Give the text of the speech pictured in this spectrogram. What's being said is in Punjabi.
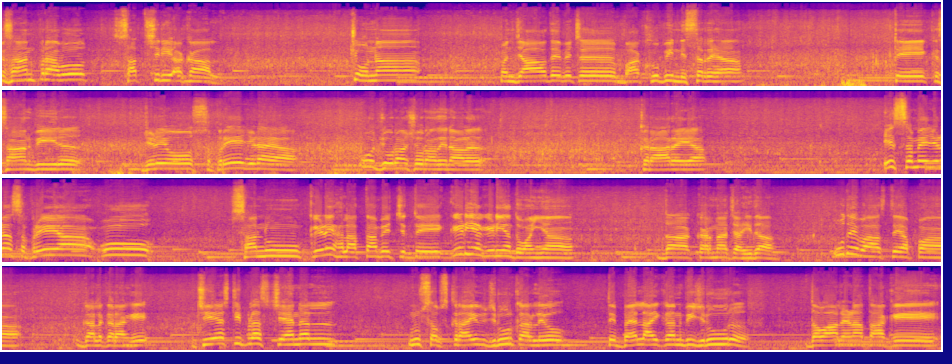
ਕਿਸਾਨ ਭਰਾਵੋ, ਸਤਿ ਸ਼੍ਰੀ ਅਕਾਲ। ਝੋਨਾ ਪੰਜਾਬ ਦੇ ਵਿੱਚ ਬਾਖੂਬੀ ਨਿਸਰ ਰਿਹਾ ਤੇ ਕਿਸਾਨ ਵੀਰ ਜਿਹੜੇ ਉਹ ਸਪਰੇਅ ਜਿਹੜਾ ਆ, ਉਹ ਜੋਰਾਂ ਸ਼ੋਰਾਂ ਦੇ ਨਾਲ ਕਰਾ ਰਹੇ ਆ। ਇਸ ਸਮੇਂ ਜਿਹੜਾ ਸਪਰੇਅ ਆ, ਉਹ ਸਾਨੂੰ ਕਿਹੜੇ ਹਾਲਾਤਾਂ ਵਿੱਚ ਤੇ ਕਿਹੜੀਆਂ-ਕਿਹੜੀਆਂ ਦਵਾਈਆਂ ਦਾ ਕਰਨਾ ਚਾਹੀਦਾ, ਉਹਦੇ ਵਾਸਤੇ ਆਪਾਂ ਗੱਲ ਕਰਾਂਗੇ। GST ਪਲੱਸ ਚੈਨਲ ਨੂੰ ਸਬਸਕ੍ਰਾਈਬ ਜਰੂਰ ਕਰ ਲਿਓ ਤੇ ਬੈਲ ਆਈਕਨ ਵੀ ਜਰੂਰ ਦਬਾ ਲੈਣਾ ਤਾਂ ਕਿ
